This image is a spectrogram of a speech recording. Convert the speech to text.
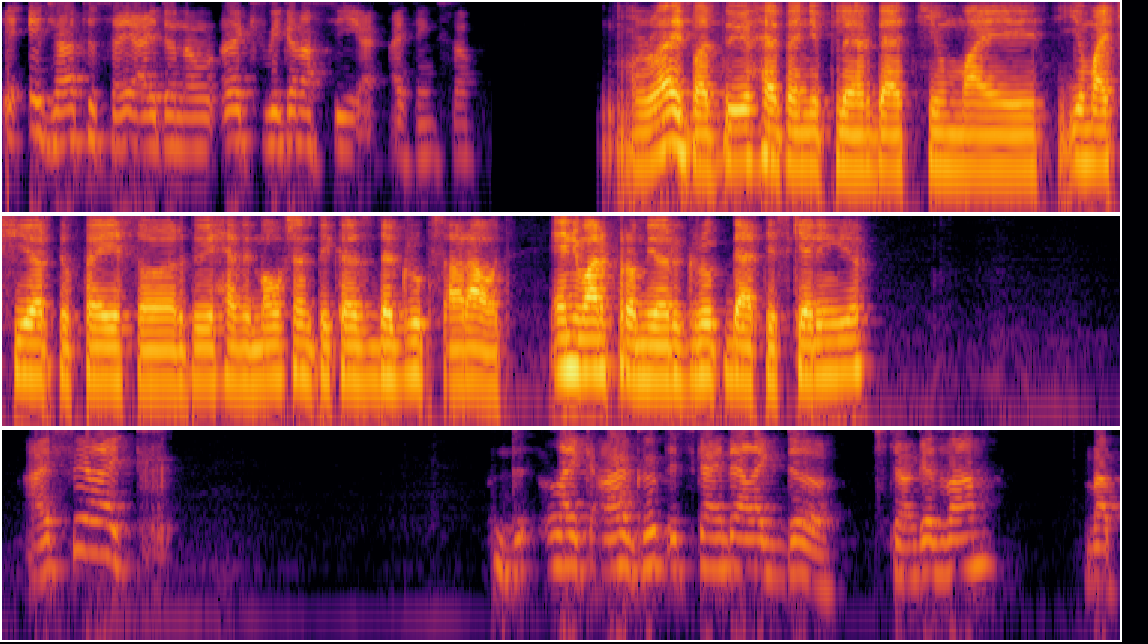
it's hard to say. I don't know. Like we're gonna see. I, I think so. All right, but do you have any player that you might you might fear to face, or do you have emotions because the groups are out? Anyone from your group that is scaring you? I feel like like our group is kind of like the strongest one, but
